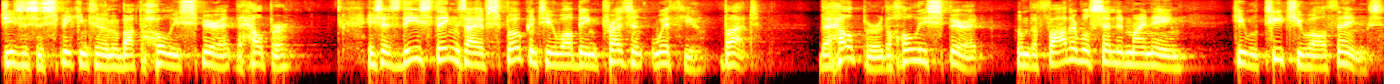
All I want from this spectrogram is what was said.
Jesus is speaking to them about the Holy Spirit, the Helper. He says, These things I have spoken to you while being present with you, but the Helper, the Holy Spirit, whom the Father will send in my name, he will teach you all things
